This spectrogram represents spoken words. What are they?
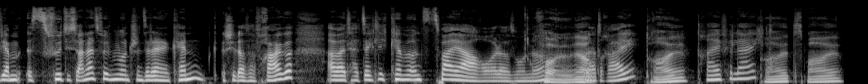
wir haben, es fühlt sich so an, als würden wir uns schon sehr lange kennen, steht außer Frage. Aber tatsächlich kennen wir uns zwei Jahre oder so, ne? Voll, ja. Oder drei? Drei, Drei vielleicht? drei, zwei.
